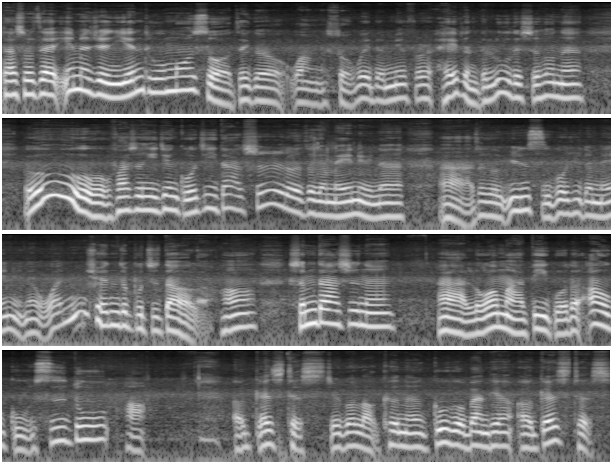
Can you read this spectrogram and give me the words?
他说在 Imogen 沿途摸索这个往所谓的 Milford Haven 的路的时候呢。 哦，发生一件国际大事了！这个美女呢，啊，这个晕死过去的美女呢，完全就不知道了哈。什么大事呢？啊，罗马帝国的奥古斯都，哈，Augustus。结果老客呢，Google 半天，Augustus，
